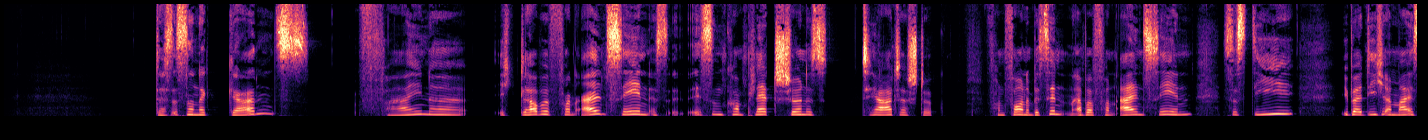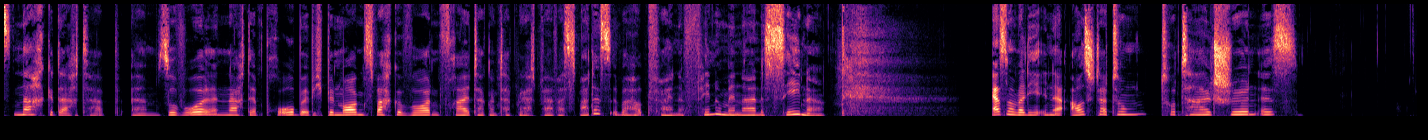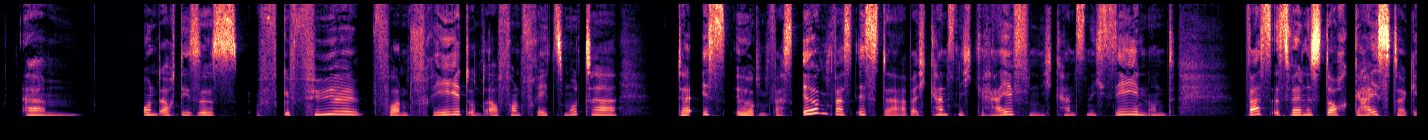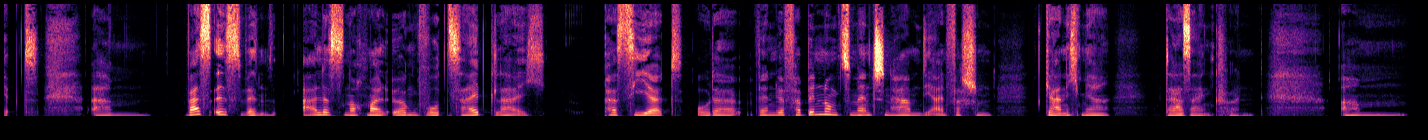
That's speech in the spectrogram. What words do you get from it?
das ist so eine ganz feine, ich glaube, von allen Szenen ist, ist ein komplett schönes Theaterstück. Von vorne bis hinten, aber von allen Szenen ist es die, über die ich am meisten nachgedacht habe. Ähm, sowohl nach der Probe. Ich bin morgens wach geworden, Freitag, und habe gedacht, was war das überhaupt für eine phänomenale Szene? Erstmal, weil die in der Ausstattung total schön ist. Ähm, und auch dieses Gefühl von Fred und auch von Freds Mutter, da ist irgendwas. Irgendwas ist da, aber ich kann es nicht greifen, ich kann es nicht sehen. Und was ist, wenn es doch Geister gibt? Ähm, was ist, wenn alles nochmal irgendwo zeitgleich passiert oder wenn wir Verbindungen zu Menschen haben, die einfach schon gar nicht mehr da sein können? Ähm,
